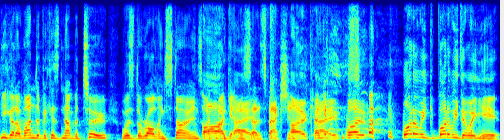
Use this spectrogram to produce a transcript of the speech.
you got to wonder because number two was the Rolling Stones. I can't get my satisfaction. okay. what, what are we what are we doing here?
